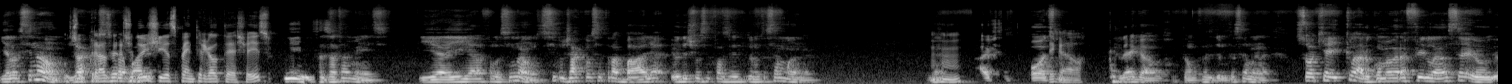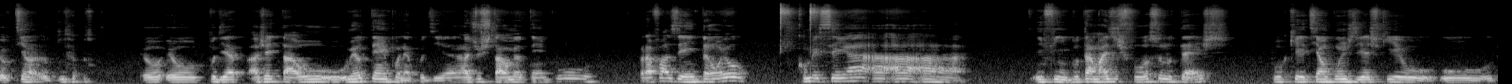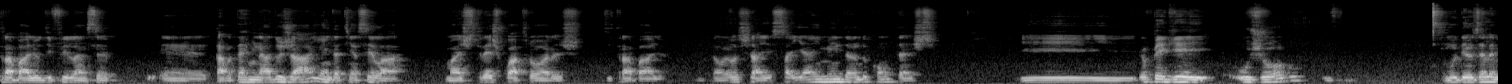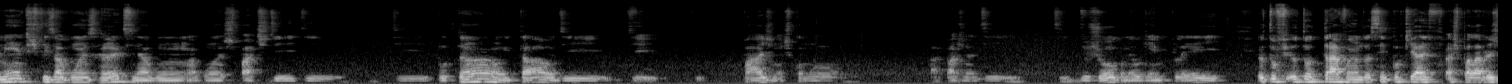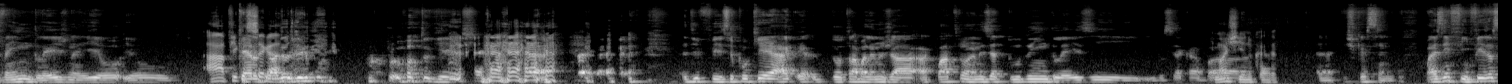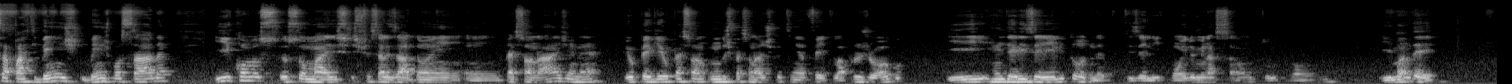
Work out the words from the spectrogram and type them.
E ela disse, não, O já prazo era de trabalha- dois dias pra entregar o teste, é isso? Isso, exatamente. E aí ela falou assim, não, se, já que você trabalha, eu deixo você fazer durante a semana. Né? Uhum. Aí eu falei, ótimo. Legal. Legal, então vou fazer durante a semana. Só que aí, claro, como eu era freelancer, eu, eu tinha. Eu, eu, eu podia ajeitar o, o meu tempo, né? Podia ajustar o meu tempo para fazer. Então eu comecei a, a, a- enfim, botar mais esforço no teste, porque tinha alguns dias que o, o, trabalho de freelancer estava terminado já e ainda tinha, sei lá, mais três, quatro horas de trabalho. Então eu já saía emendando com o teste. E eu peguei o jogo, mudei os elementos, fiz algumas HUDs, né, algum, algumas partes de, de, de botão e tal, de, de páginas como a página de, de, do jogo, né, o gameplay. Eu tô, eu tô travando assim porque as, as palavras vêm em inglês, né? E eu, eu Ah, fica quero sossegado. traduzir pro, pro português. é, é difícil, porque eu tô trabalhando já há quatro anos e é tudo em inglês e, e você acaba Imagino, cara. é, esquecendo. Mas enfim, fiz essa parte bem, bem esboçada. E como eu, eu sou mais especializado em, em personagem, né? Eu peguei person um dos personagens que eu tinha feito lá pro jogo e renderizei ele todo, né? Fiz ele com iluminação, tudo. com- E mandei.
